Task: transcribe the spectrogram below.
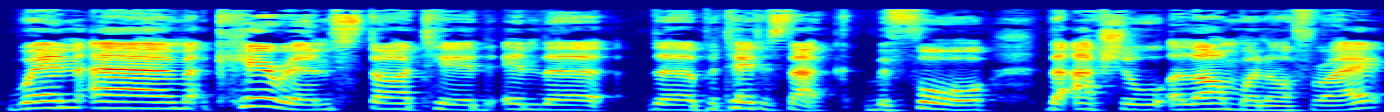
when um Ciaran started in the the potato sack before the actual alarm went off, right?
